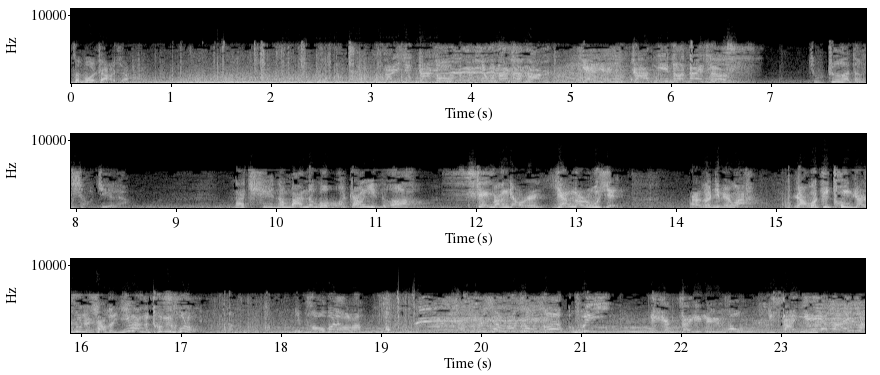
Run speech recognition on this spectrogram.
这么个长相。翼德在此，就这等小伎俩，那岂能瞒得过我张翼德？这帮鸟人言而无信。二哥，你别管，让我去捅袁术那小子一万个透明窟窿。你跑不了了，快下马受死！呸！哎呀，贼女妇，你三爷爷来了！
